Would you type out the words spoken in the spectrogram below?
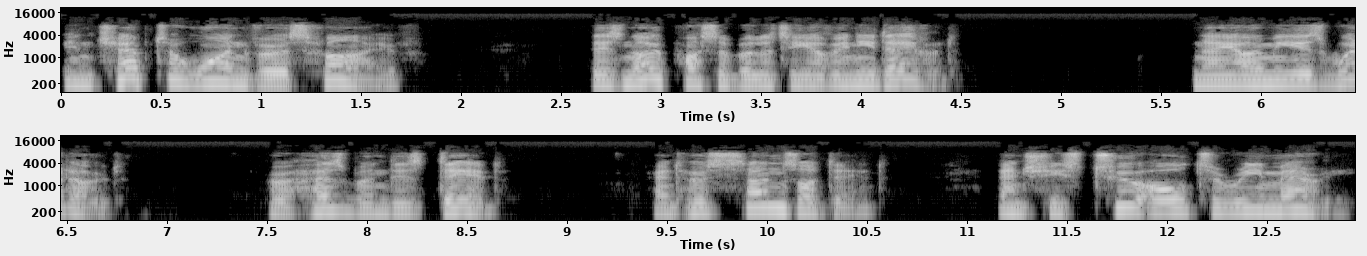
in chapter 1, verse 5, there's no possibility of any David. Naomi is widowed, her husband is dead, and her sons are dead, and she's too old to remarry.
